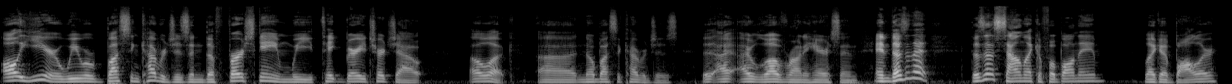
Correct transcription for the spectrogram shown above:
all year we were busting coverages, and the first game we take Barry Church out. Oh look, uh, no busted coverages. I I love Ronnie Harrison, and doesn't that doesn't that sound like a football name, like a baller?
